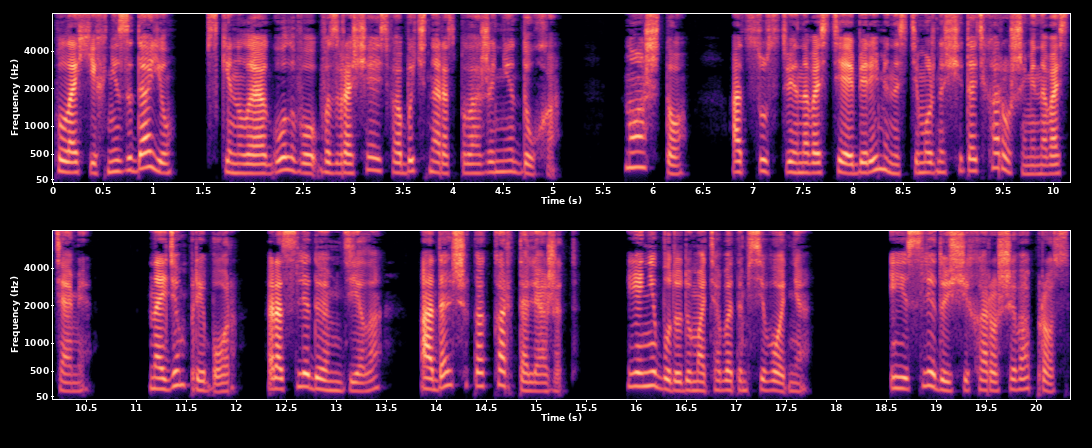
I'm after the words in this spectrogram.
«Плохих не задаю», — вскинула я голову, возвращаясь в обычное расположение духа. «Ну а что? Отсутствие новостей о беременности можно считать хорошими новостями. Найдем прибор, расследуем дело, а дальше как карта ляжет. Я не буду думать об этом сегодня. И следующий хороший вопрос.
